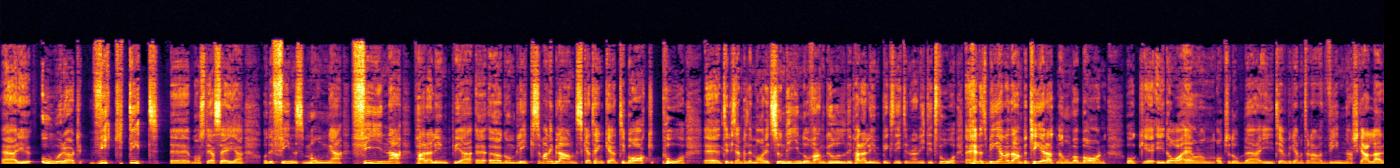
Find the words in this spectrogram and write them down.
är ju oerhört viktigt eh, måste jag säga. Och det finns många fina Paralympia-ögonblick som man ibland ska tänka tillbaka på. Eh, till exempel när Marit Sundin då vann guld i Paralympics 1992. Eh, hennes ben hade amputerat när hon var barn och eh, idag är hon också då med i tv-programmet bland annat Vinnarskallar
